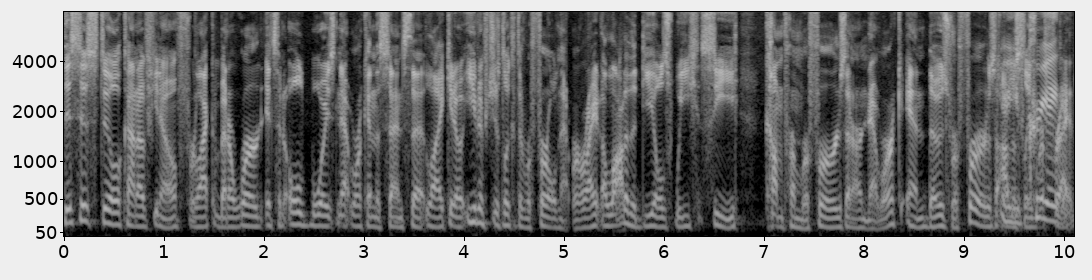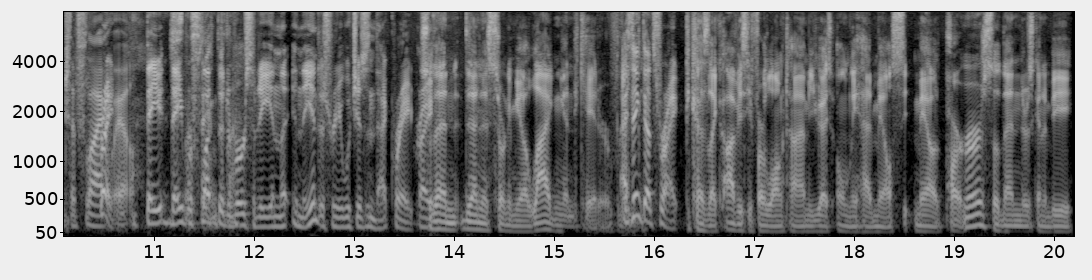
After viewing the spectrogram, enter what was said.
this is still kind of, you know, for lack of a better word, it's an old boys network in the sense that, like, you know, even if you just look at the referral network, right? A lot of the deals we see come from referrers in our network, and those referrals you've obviously created reflect the flywheel. Right. They It's they the reflect the diversity in the in the industry, which isn't that great, right? So then, then it's starting to be a lagging indicator. I think that's right. because, like, obviously, for a long time, you guys only had male male partners. So then there's going to be.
